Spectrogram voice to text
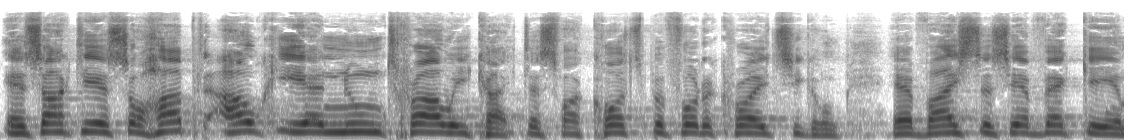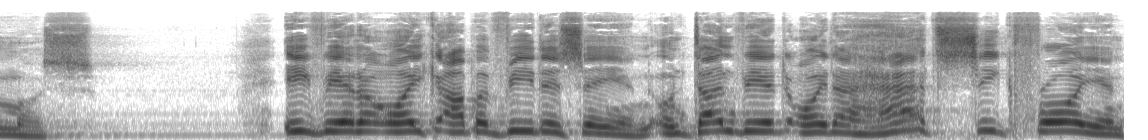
Er sagt ihr, so habt auch ihr nun Traurigkeit. Das war kurz bevor der Kreuzigung. Er weiß, dass er weggehen muss. Ich werde euch aber wiedersehen und dann wird euer Herz sich freuen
